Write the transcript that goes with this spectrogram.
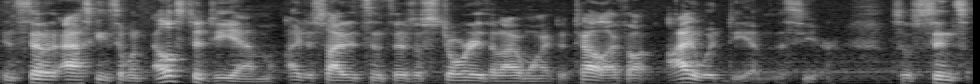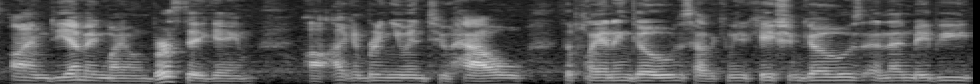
instead of asking someone else to DM, I decided since there's a story that I wanted to tell, I thought I would DM this year. So since I'm DMing my own birthday game, uh, I can bring you into how the planning goes, how the communication goes, and then maybe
